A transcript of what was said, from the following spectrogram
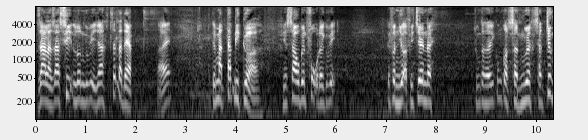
Da là da xịn luôn quý vị nhá. Rất là đẹp. Đấy. Cái mặt tắp đi cửa, Phía sau bên phụ đây quý vị. Cái phần nhựa phía trên đây. Chúng ta thấy cũng còn sần nguyên, sáng trưng.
